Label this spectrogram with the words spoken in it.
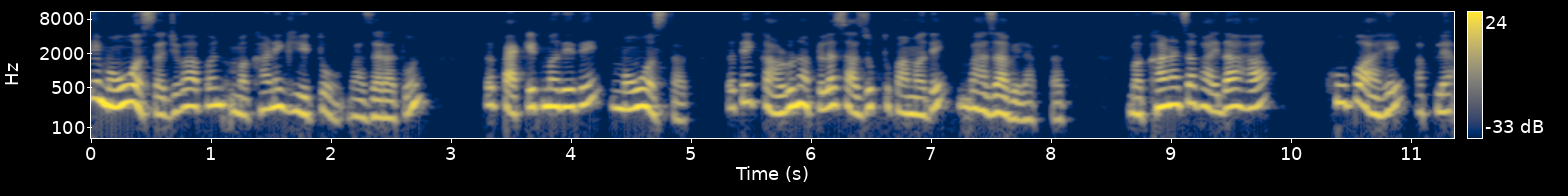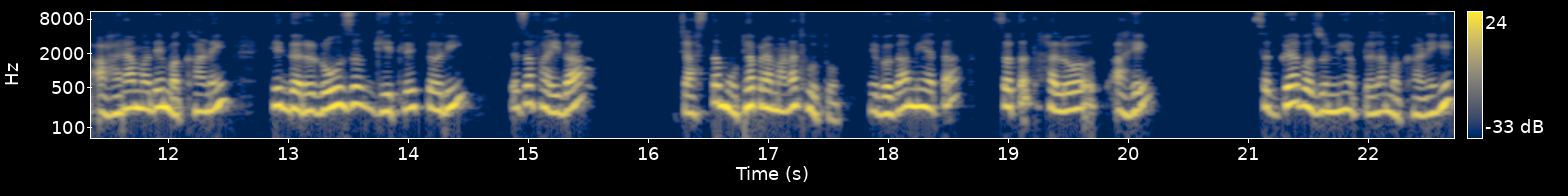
ते मऊ असतात. जेव्हा आपण मखाणे घेतो बाजारातून तर पॅकेटमध्ये ते मऊ असतात. तर ते काढून आपल्याला साजूक तुपामध्ये भाजावे लागतात. मखाण्याचा फायदा हा खूप आहे. आपल्या आहारामध्ये मखाणे हे दररोज घेतले तरी त्याचा फायदा जास्त मोठ्या प्रमाणात होतो. हे बघा मी आता सतत हलवत आहे. सगळ्या बाजूंनी आपल्याला मखाणे हे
